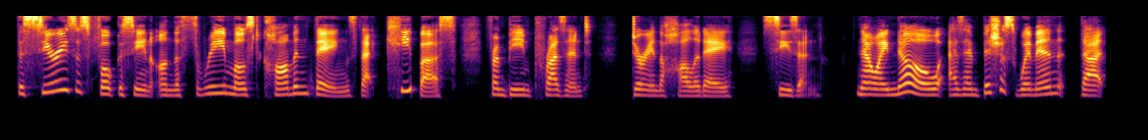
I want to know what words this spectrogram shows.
The series is focusing on the three most common things that keep us from being present during the holiday season. Now, I know as ambitious women that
